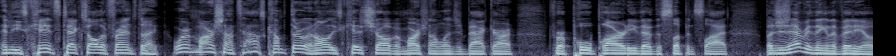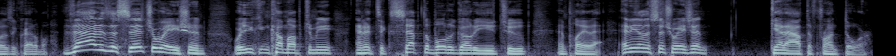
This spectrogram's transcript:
And these kids text all their friends. They're like, "We're at Marshawn's house. Come through!" And all these kids show up in Marshawn Lynch's backyard for a pool party. They're the slip and slide, but just everything in the video is incredible. That is a situation where you can come up to me and it's acceptable to go to YouTube and play that. Any other situation, get out the front door.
